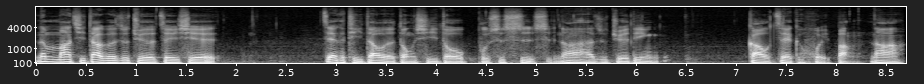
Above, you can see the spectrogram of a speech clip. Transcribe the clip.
那马奇大哥就觉得这些 Jack 提到的东西都不是事实，那他就决定告 Jack 诽谤。那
